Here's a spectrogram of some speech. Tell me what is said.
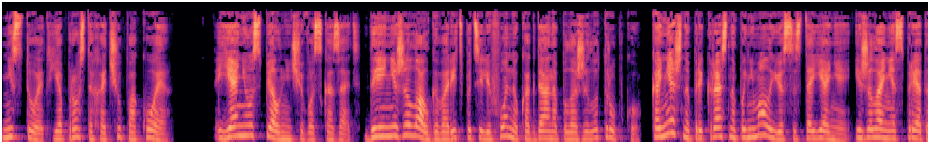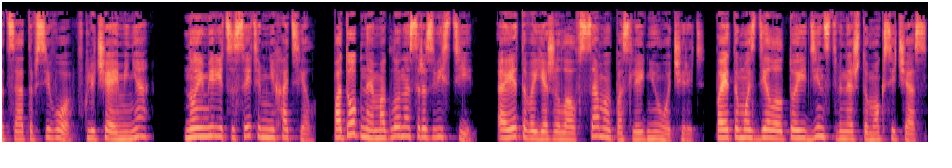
«Не стоит, я просто хочу покоя». Я не успел ничего сказать, да и не желал говорить по телефону, когда она положила трубку. Конечно, прекрасно понимал ее состояние и желание спрятаться ото всего, включая меня, но и мириться с этим не хотел. Подобное могло нас развести, а этого я желал в самую последнюю очередь. Поэтому сделал то единственное, что мог сейчас.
